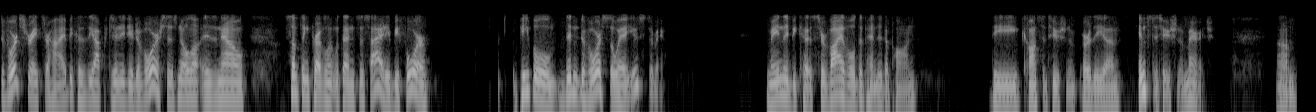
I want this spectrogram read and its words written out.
Divorce rates are high because the opportunity to divorce is no is now something prevalent within society. Before, people didn't divorce the way it used to be, mainly because survival depended upon the constitution or the um, institution of marriage. Um,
